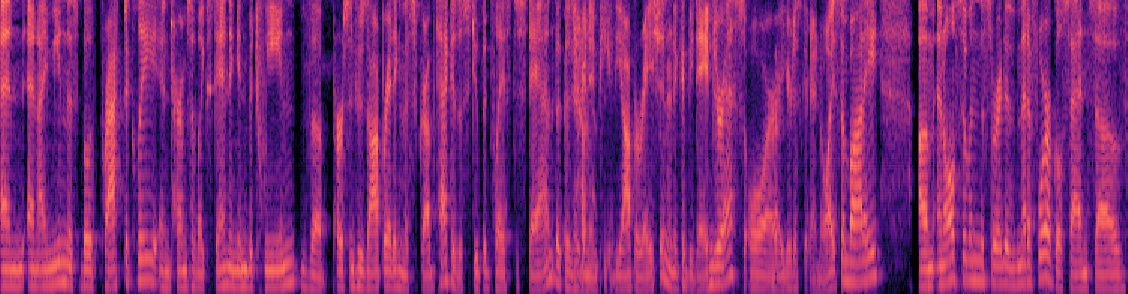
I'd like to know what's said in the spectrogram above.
And, and I mean this both practically in terms of like standing in between the person who's operating and the scrub tech is a stupid place to stand because you're Yeah. going to impede the operation and it could be dangerous or you're just going to annoy somebody. Um, and also in the sort of metaphorical sense of,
